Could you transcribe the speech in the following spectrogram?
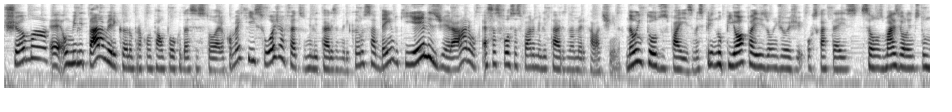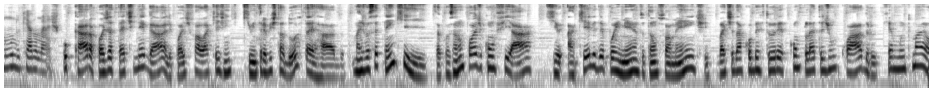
Chama é, um militar americano pra contar um pouco dessa história. Como é que isso hoje afeta os militares americanos, sabendo que eles geraram essas forças paramilitares na América Latina? Não em todos os países, mas no pior país onde hoje os cartéis são os mais violentos do mundo, que é no México. O cara pode até te negar, ele pode falar que a gente, que o entrevistador tá errado, mas você tem que ir, sabe? Você não pode confiar que aquele depoimento tão somente vai te dar a cobertura completa de um quadro que é muito maior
